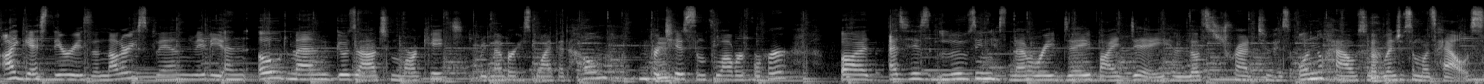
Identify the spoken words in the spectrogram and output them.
I guess there is another explain. Maybe an old man goes out to market, remember his wife at home, purchase some flower for her. But as he's losing his memory day by day, he lost track to his own house and went to someone's house.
